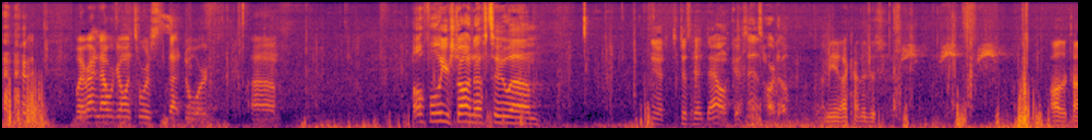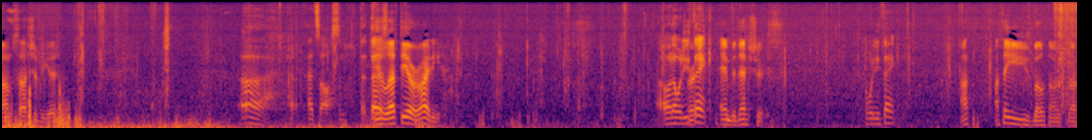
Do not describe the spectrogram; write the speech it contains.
Yeah. but right now we're going towards that door. Um, hopefully you're strong enough to, um, you know, just hit down because it is hard to open. I mean, I kind of just all the time, so I should be good. Uh, that's awesome. That, You that's, lefty or righty? I don't know. What do you Or think? Ambidextrous. What do you think? I I think you use both arms, bro.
